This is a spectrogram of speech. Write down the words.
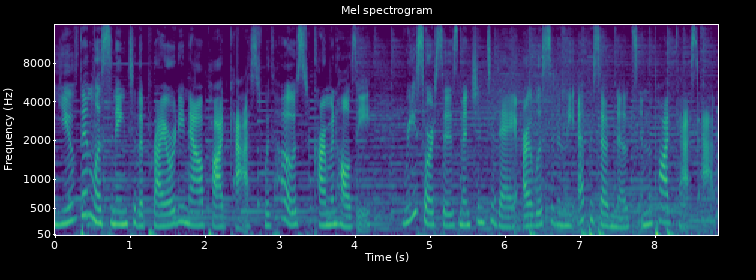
You've been listening to the Priority Now podcast with host Carmen Halsey. Resources mentioned today are listed in the episode notes in the podcast app.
